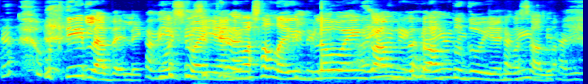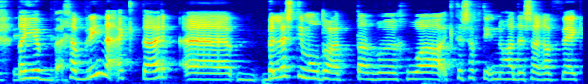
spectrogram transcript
وكثير لابق لك مو شوي يعني. ما شاء الله. جلوينج وعم عم. تضوي يعني ما شاء الله. حبيبتي. طيب خبرينا أكثر آه بلشتي موضوع الطبخ واكتشفتي إنه هذا شغفك.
